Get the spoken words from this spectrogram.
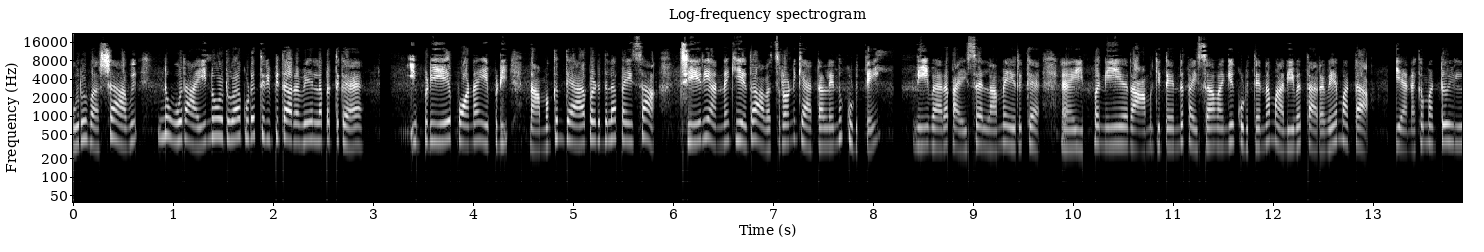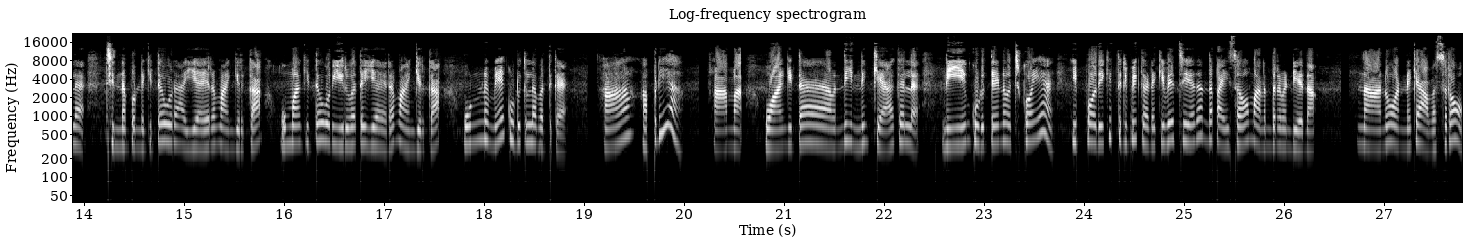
ஒரு வருஷம் ஆகு இன்னும் ஒரு ஐநூறுரூவா கூட திருப்பி தரவே இல்லை பார்த்துக்க இப்படியே போனா எப்படி? நமக்கும் தேவைப்படுதுல பைசா. சரி அன்னைக்கு ஏதோ அவசரம்னு கேட்டாலேன்னு கொடுத்தேன். நீ வேற பைசா இல்லாம இருக்க. இப்ப நீ ராமகிட்ட இருந்து பைசா வாங்கி கொடுத்தேன்னா மதிவை தரவே மாட்டா. எனக்கு மட்டும் இல்ல. சின்ன பொண்ணுகிட்ட ஒரு ஐயாயிரம் வாங்கியிருக்கா. உமா கிட்ட ஒரு இருபத்தையாயிரம் வாங்கியிருக்கா. ஒண்ணுமே கொடுக்கல பார்த்துக்க ஆ அப்படியா? ஆமாம் வாங்கிட்டா வந்து இன்னும் கேட்கல நீயும் கொடுத்தேன்னு வச்சுக்கோயேன் இப்போதைக்கு திருப்பி கிடைக்கவே செய்யாது. அந்த பைசாவும் மறந்துட வேண்டியதான் நானும் அன்னைக்கு அவசரம்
